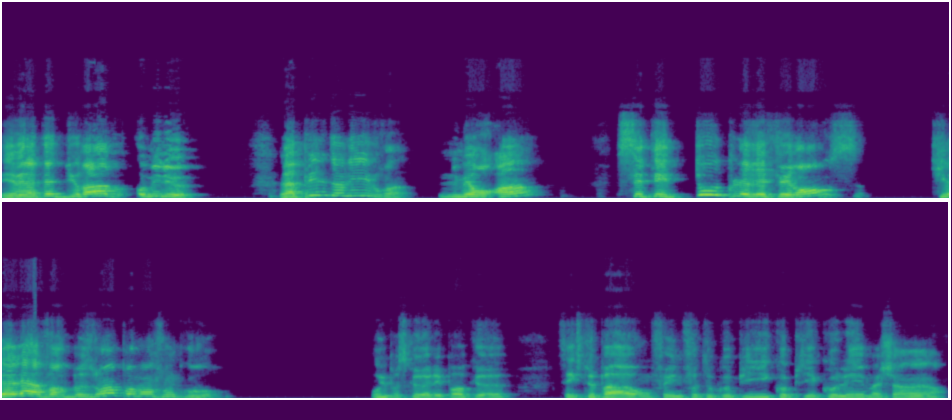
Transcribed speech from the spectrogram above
Il y avait la tête du Rave au milieu. La pile de livres numéro 1, c'était toutes les références qu'il allait avoir besoin pendant son cours. Oui, parce qu'à l'époque, euh, ça n'existe pas, on fait une photocopie, copier-coller, machin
